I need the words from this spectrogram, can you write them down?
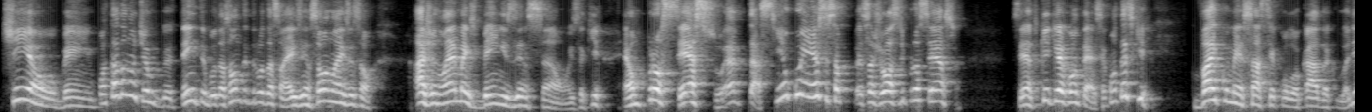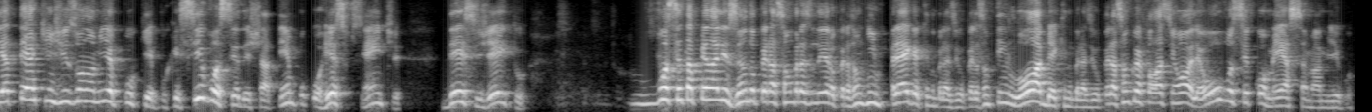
tinha o bem importado, não tinha. Tem tributação, não tem tributação. É isenção ou não é isenção? Ah, já não é mais bem isenção. Isso aqui é um processo. É, assim eu conheço essa, essa jossa de processo. Certo? O que, que acontece? Acontece que vai começar a ser colocado aquilo ali até atingir isonomia. Por quê? Porque se você deixar tempo correr suficiente, desse jeito, você está penalizando a operação brasileira, a operação que emprega aqui no Brasil, a operação que tem lobby aqui no Brasil, a operação que vai falar assim: olha, ou você começa, meu amigo,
